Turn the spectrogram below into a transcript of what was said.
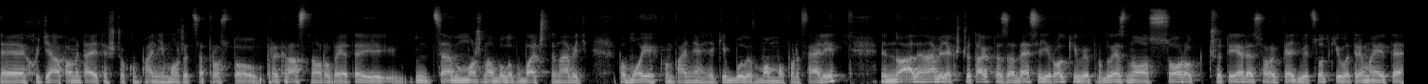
Е, хоча пам'ятаєте, що компанії можуть це просто прекрасно робити. Це можна було побачити навіть по моїх компаніях, які були в моєму портфелі. Ну але навіть якщо так, то за 10 років ви приблизно 44-45% отримаєте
